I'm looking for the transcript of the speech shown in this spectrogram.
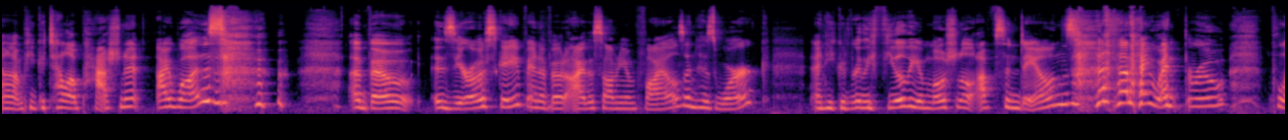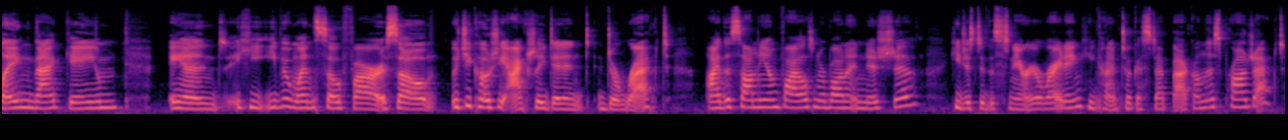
Um, he could tell how passionate I was about Zero Escape and about I the Somnium Files and his work. And he could really feel the emotional ups and downs that I went through playing that game. And he even went so far. So, Uchikoshi actually didn't direct I the Somnium Files Nirvana Initiative. He just did the scenario writing. He kind of took a step back on this project.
